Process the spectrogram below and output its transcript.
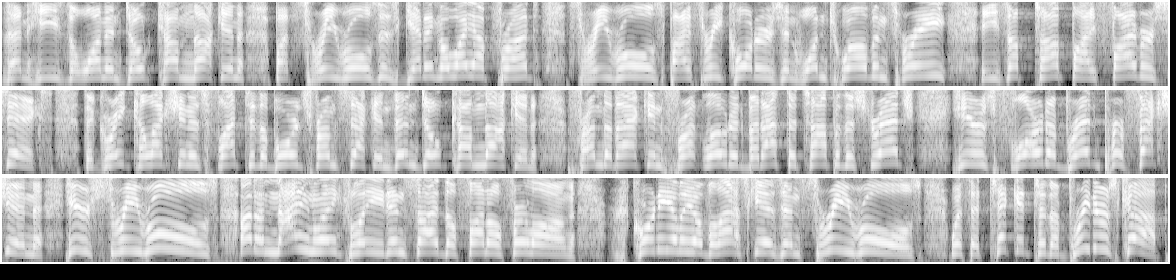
Then he's the one and don't come knocking, but three rules is getting away up front. Three rules by three quarters in 112 and three. He's up top by five or six. The great collection is flat to the boards from second. Then don't come knocking from the back and front loaded, but at the top of the stretch, here's Florida bred perfection. Here's three rules on a nine length lead inside the final furlong. Cornelio Velasquez and three rules with a ticket to the Breeders' Cup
